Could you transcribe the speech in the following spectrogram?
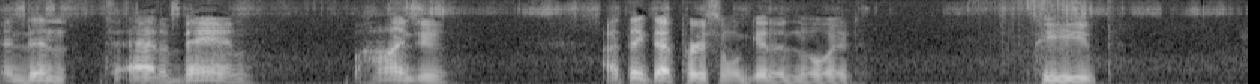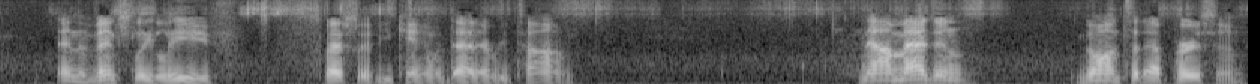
and then to add a band behind you, I think that person will get annoyed, peeved, and eventually leave, especially if you came with that every time. Now imagine going to that person,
